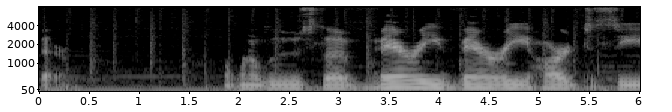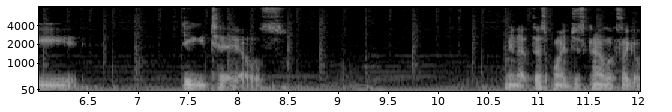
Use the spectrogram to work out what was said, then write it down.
Better. Don't want to lose the very, very hard to see details. I mean, at this point, it just kind of looks like a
